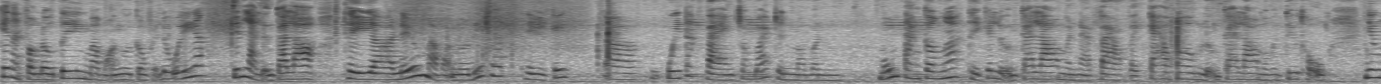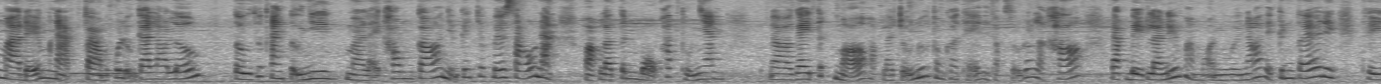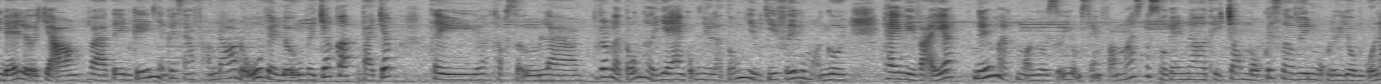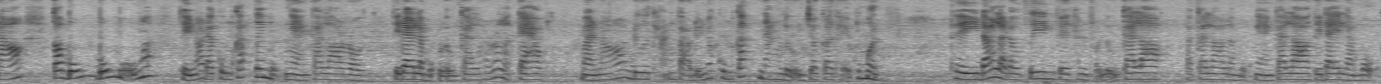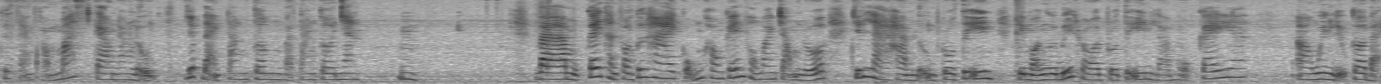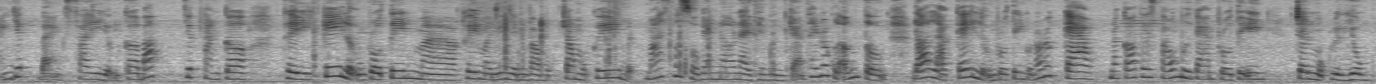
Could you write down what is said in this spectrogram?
cái thành phần đầu tiên mà mọi người cần phải lưu ý á, chính là lượng calo. Thì à, nếu mà mọi người biết á, thì cái à, quy tắc vàng trong quá trình mà mình muốn tăng cân á, thì cái lượng calo mình nạp vào phải cao hơn lượng calo mà mình tiêu thụ. Nhưng mà để nạp vào một cái lượng calo lớn từ thức ăn tự nhiên mà lại không có những cái chất béo xấu nè hoặc là tinh bột hấp thụ nhanh Ờ, gây tích mỡ hoặc là trữ nước trong cơ thể thì thật sự rất là khó. Đặc biệt là nếu mà mọi người nói về kinh tế đi thì để lựa chọn và tìm kiếm những cái sản phẩm đó đủ về lượng về chất á, và chất thì thật sự là rất là tốn thời gian cũng như là tốn nhiều chi phí của mọi người. Thay vì vậy á nếu mà mọi người sử dụng sản phẩm Mass Muscle Gainer thì trong một cái serving một liều dùng của nó có 4 bốn muỗng á, thì nó đã cung cấp tới 1.000 calo rồi. Thì đây là một lượng calo rất là cao mà nó đưa thẳng vào để nó cung cấp năng lượng cho cơ thể của mình thì đó là đầu tiên về thành phần lượng calo. Và calo là 1.000 calo. Thì đây là một cái sản phẩm mass cao năng lượng giúp bạn tăng cân và tăng cơ nhanh. Ừ. và một cái thành phần thứ hai cũng không kém phần quan trọng nữa chính là hàm lượng protein. Thì mọi người biết rồi protein là một cái à, nguyên liệu cơ bản giúp bạn xây dựng cơ bắp giúp tăng cơ. Thì cái lượng protein mà khi mà như nhìn vào một trong một cái bịch mass muscle gainer này thì mình cảm thấy rất là ấn tượng. Đó là cái lượng protein của nó rất cao nó có tới 60 gram protein trên một liều dùng.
